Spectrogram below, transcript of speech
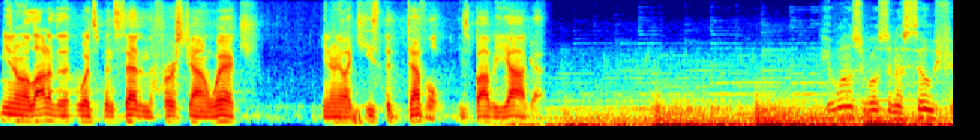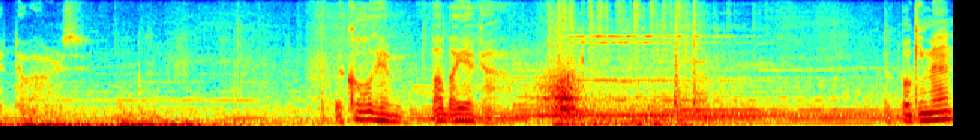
you know, a lot of the, what's been said in the first John Wick, you know, like he's the devil, he's Baba Yaga. He once was an associate of ours. We called him Baba Yaga. Boogeyman?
